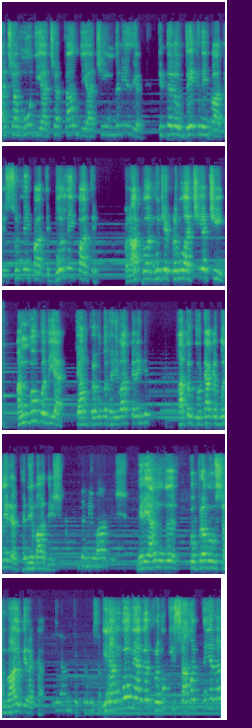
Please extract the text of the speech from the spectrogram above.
अच्छा मुँह दिया अच्छा कान दिया अच्छी इंद्रिय दिया। कितने लोग देख नहीं पाते सुन नहीं पाते बोल नहीं पाते। पर आपको और मुझे प्रभु अच्छी अच्छी अंगों को दिया है। क्या हम प्रभु को धन्यवाद करेंगे? हाथों को उठा के बोले ना धन्यवाद धन्यवाद मेरे अंग को प्रभु संभाल के रखा। इन अंगों में अगर प्रभु की सामर्थ नहीं है ना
